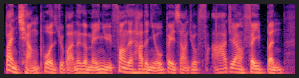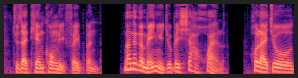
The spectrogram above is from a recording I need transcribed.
半强迫的，就把那个美女放在他的牛背上，就啊这样飞奔，就在天空里飞奔。那那个美女就被吓坏了，后来就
